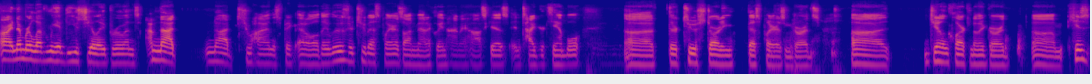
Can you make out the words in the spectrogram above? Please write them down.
All right, number eleven, we have the UCLA Bruins. I'm not not too high on this pick at all. They lose their two best players automatically in Jaime Jaquez and Tiger Campbell. Uh, their two starting best players and guards. Uh, Jaylen Clark, another guard. Um, his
